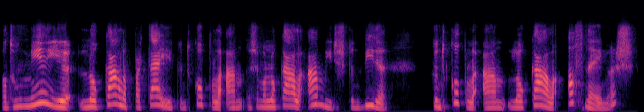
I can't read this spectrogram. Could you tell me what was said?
Want hoe meer je lokale partijen kunt koppelen aan, zeg maar, lokale aanbieders kunt bieden, kunt koppelen aan lokale afnemers,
